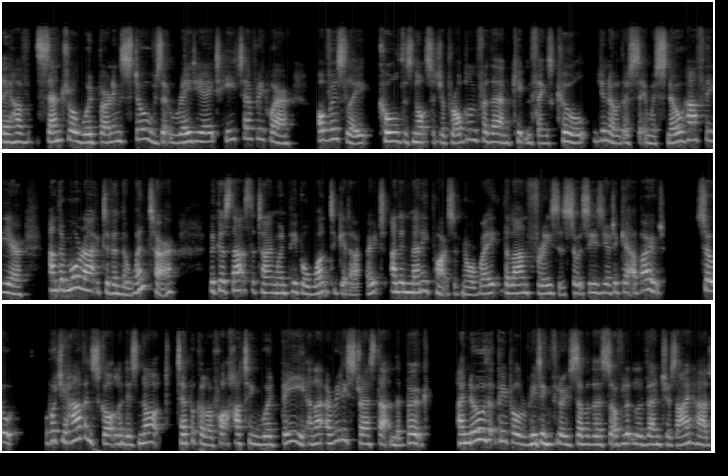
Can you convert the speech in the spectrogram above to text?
They have central wood burning stoves that radiate heat everywhere. Obviously, cold is not such a problem for them, keeping things cool. You know, they're sitting with snow half the year, and they're more active in the winter because that's the time when people want to get out. And in many parts of Norway, the land freezes, so it's easier to get about. So what you have in Scotland is not typical of what hutting would be. And I, really stress that in the book. I know that people reading through some of the sort of little adventures I had,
